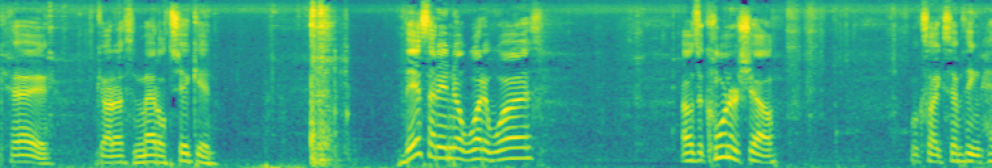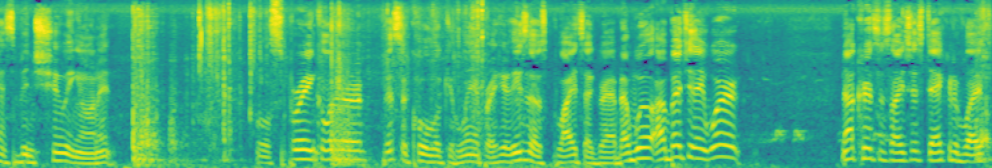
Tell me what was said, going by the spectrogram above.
Okay, got us a metal chicken. This I didn't know what it was. Oh, it's a corner shelf. Looks like something has been chewing on it. Little sprinkler. This is a cool looking lamp right here. These are those lights I grabbed. I will I bet you they work. Not Christmas lights, just decorative lights.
